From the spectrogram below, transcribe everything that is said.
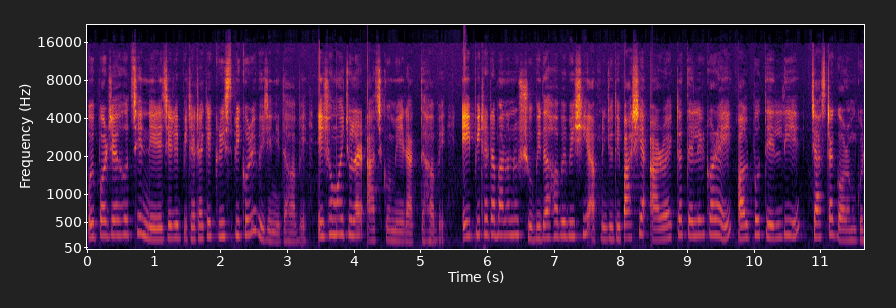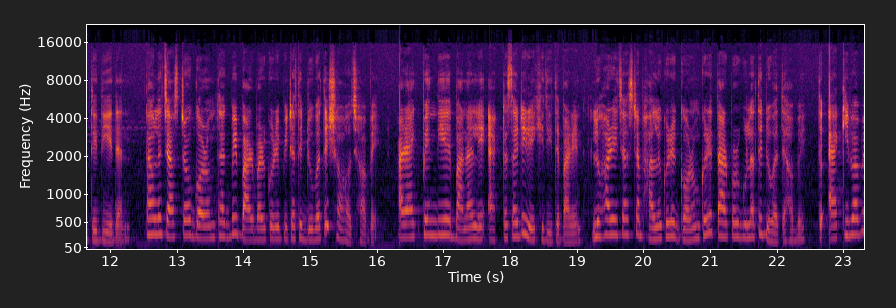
ওই পর্যায়ে হচ্ছে নেড়ে চেড়ে পিঠাটাকে ক্রিস্পি করে ভেজে নিতে হবে। এই সময় চুলার আঁচ কমিয়ে রাখতে হবে। এই পিঠাটা বানানোর সুবিধা হবে বেশি। আপনি যদি পাশে আরও একটা তেলের কড়াইয়ে অল্প তেল দিয়ে চাষটা গরম করতে দিয়ে দেন। তাহলে চাষটাও গরম থাকবে, বারবার করে পিঠাতে ডুবাতে সহজ হবে। আর এক পেন দিয়ে বানালে একটা সাইডে রেখে দিতে পারেন। লোহার এই চাষটা ভালো করে গরম করে তারপর গুলাতে ডুবাতে হবে। তো একইভাবে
